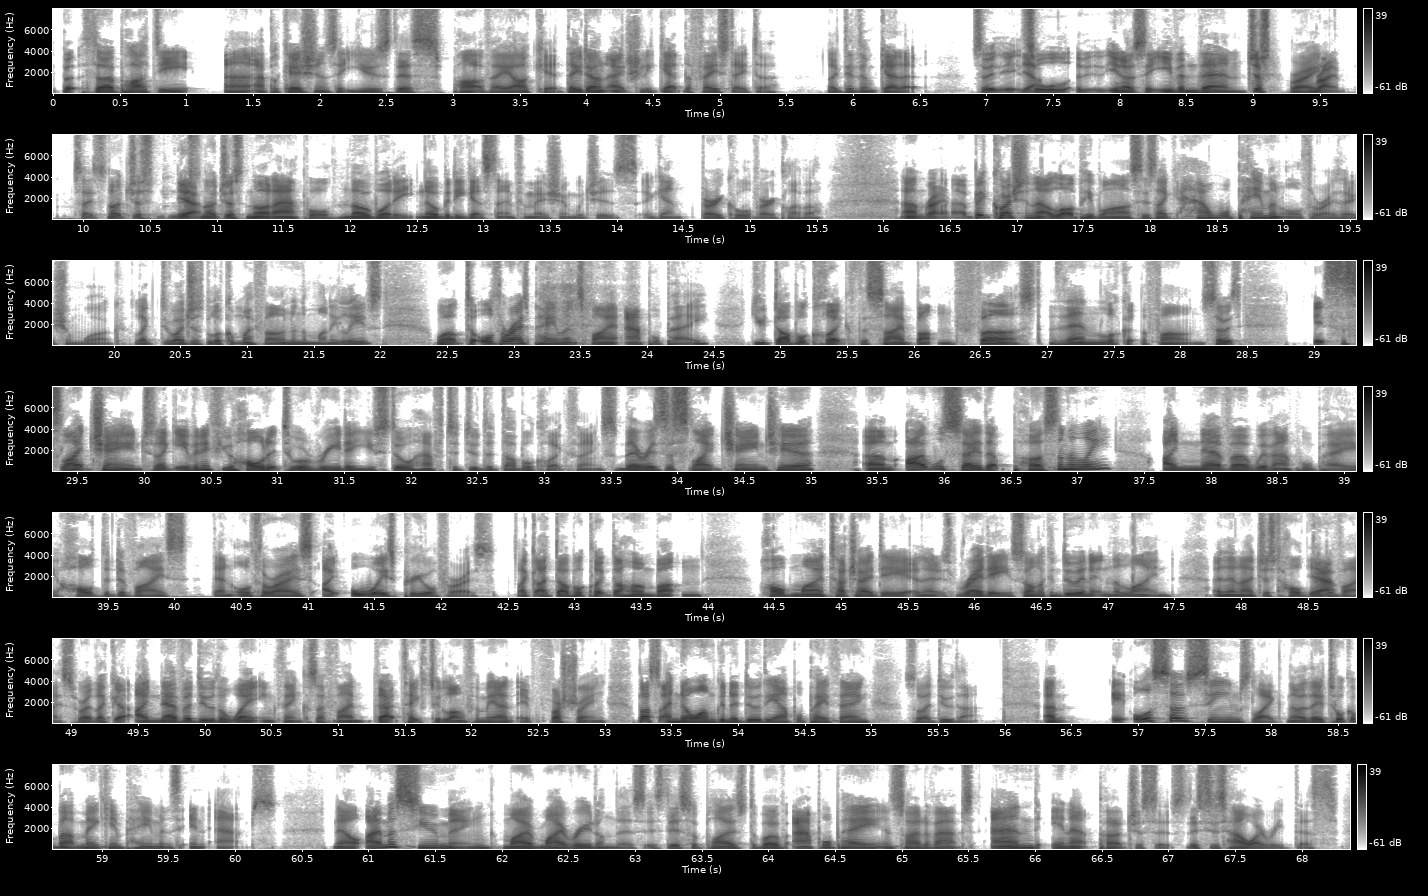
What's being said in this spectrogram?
But third party uh, applications that use this part of ARKit, they don't actually get the face data. Like they don't get it. So it, it's yeah. all, you know, so even then, just right. Right. So it's not just yeah. it's not just not Apple. Nobody nobody gets that information, which is again very cool, very clever. Um, right. A big question that a lot of people ask is like, how will payment authorization work? Like, do I just look at my phone and the money leaves? Well, to authorize payments via Apple Pay, you double click the side button first, then look at the phone. So it's it's a slight change. Like even if you hold it to a reader, you still have to do the double click thing. So there is a slight change here. Um, I will say that personally, I never with Apple Pay hold the device, then authorize. I always pre authorize. Like I double click the home button, hold my touch ID, and then it's ready. So I'm like doing it in the line, and then I just hold yeah. the device, right? Like I never do the waiting thing because I find that takes too long for me. It's frustrating. Plus, I know I'm going to do the Apple Pay thing, so I do that. Um, it also seems like, no, they talk about making payments in apps. Now, I'm assuming my, my read on this is this applies to both Apple Pay inside of apps and in app purchases. This is how I read this.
